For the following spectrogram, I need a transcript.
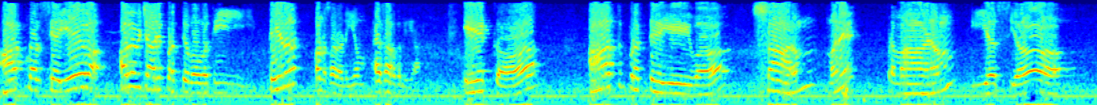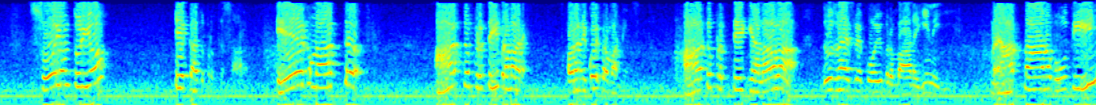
आत्म से अव्यविचारी प्रत्यय भवती तेन अनुसरणीय ऐसा अर्थ लिया। एक आत्म प्रत्यय सारम मने प्रमाणम यस्य। स्वयं तुर्यो एक आत्म प्रत्यय सार। एकमात्र आत्म प्रत्यय प्रमाण है। और कोई प्रमाण नहीं हो सकता। आत्म प्रत्यय के अलावा दूसरा इसमें कोई प्रमाण ही नहीं है। मैं आत्मानुभूति ही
